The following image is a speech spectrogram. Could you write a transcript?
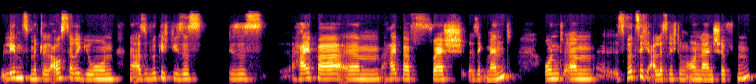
Lebensmittel aus der Region, also wirklich dieses, dieses hyper, ähm, hyper fresh Segment. Und ähm, es wird sich alles Richtung Online shiften.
